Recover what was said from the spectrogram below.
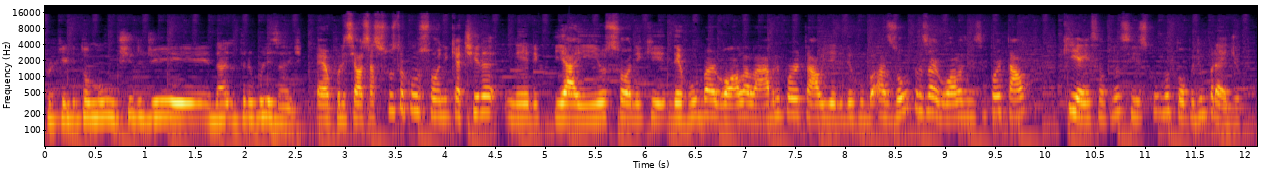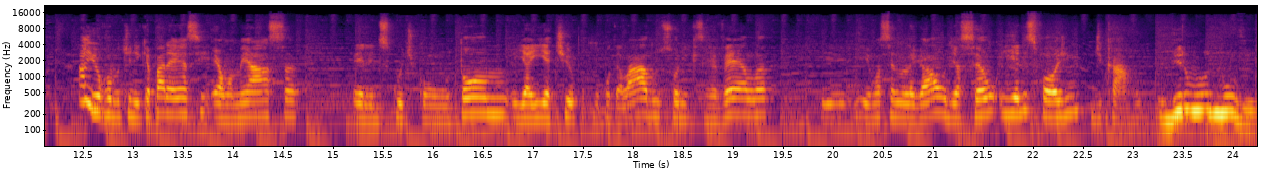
porque ele tomou um tiro de dardo tranquilizante. É, o policial se assusta com o Sonic, atira nele, e aí o Sonic derruba a argola lá, abre o portal e ele derruba as outras argolas nesse portal, que é em São Francisco, no topo de um prédio. Aí o Robotnik aparece, é uma ameaça, ele discute com o Tom, e aí é tiro pra tudo quanto é lado, o Sonic se revela, e, e uma cena legal de ação, e eles fogem de carro. Vira um road movie.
